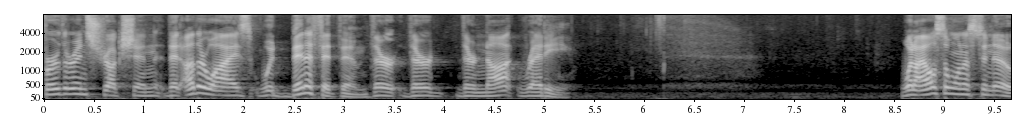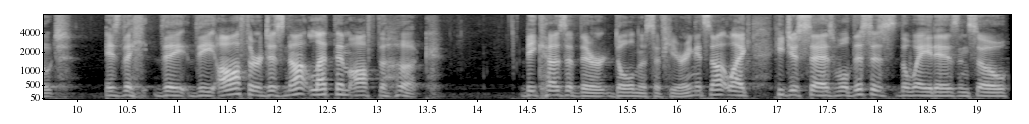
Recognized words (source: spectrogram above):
further instruction that otherwise would benefit them. They're, they're, they're not ready. What I also want us to note is the, the, the author does not let them off the hook because of their dullness of hearing. It's not like he just says, "Well, this is the way it is, and so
